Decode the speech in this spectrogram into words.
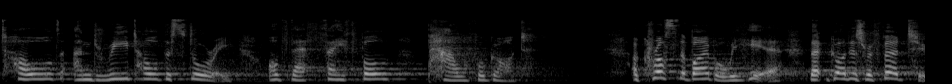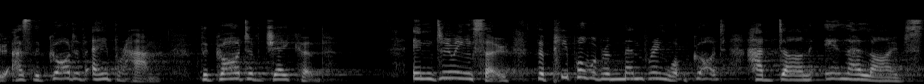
told and retold the story of their faithful, powerful God. Across the Bible we hear that God is referred to as the God of Abraham, the God of Jacob, in doing so, the people were remembering what God had done in their lives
